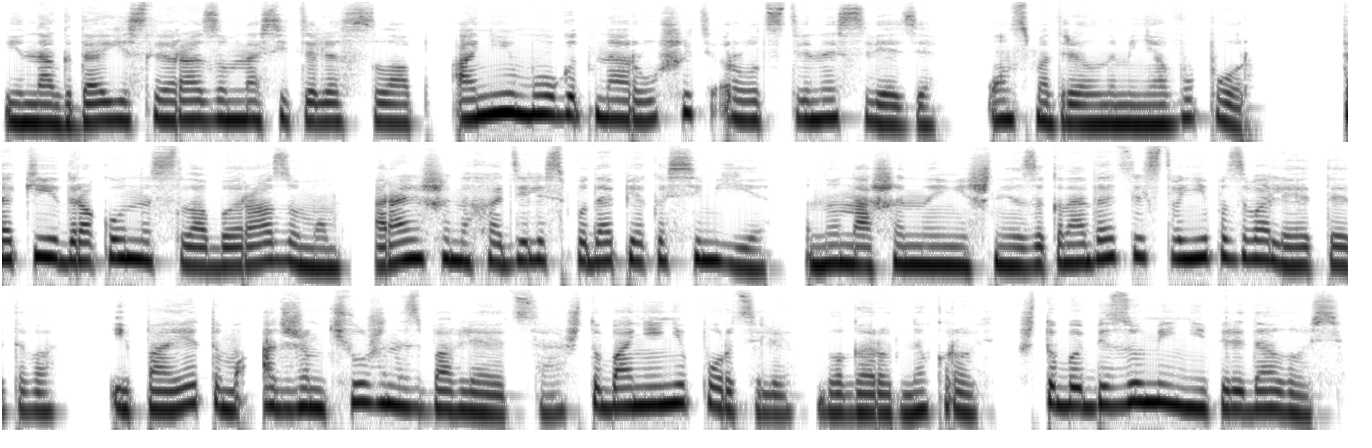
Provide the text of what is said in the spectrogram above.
Иногда, если разум носителя слаб, они могут нарушить родственные связи. Он смотрел на меня в упор. Такие драконы слабы разумом раньше находились под опекой семьи, но наше нынешнее законодательство не позволяет этого, и поэтому от жемчужин избавляются, чтобы они не портили благородную кровь, чтобы безумие не передалось.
